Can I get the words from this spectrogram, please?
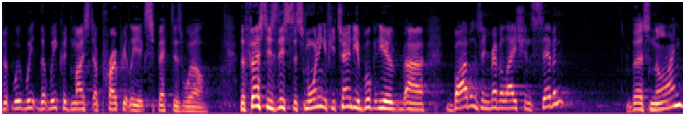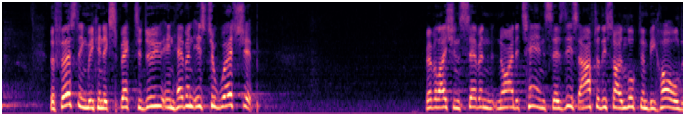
that we, we, that we could most appropriately expect as well. The first is this this morning. If you turn to your book, your uh, Bibles in Revelation 7, verse 9, the first thing we can expect to do in heaven is to worship. Revelation 7, 9 to 10 says this, After this I looked and behold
